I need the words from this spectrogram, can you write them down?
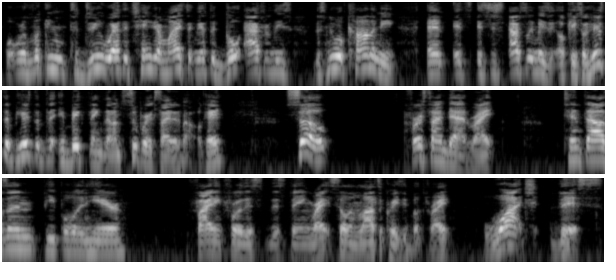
what we're looking to do. We have to change our mindset. We have to go after these this new economy, and it's it's just absolutely amazing. Okay, so here's the here's the big thing that I'm super excited about. Okay, so first time dad, right? Ten thousand people in here fighting for this this thing, right? Selling lots of crazy books, right? Watch this.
